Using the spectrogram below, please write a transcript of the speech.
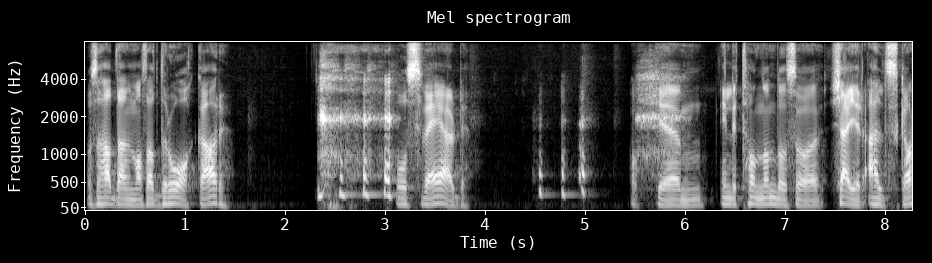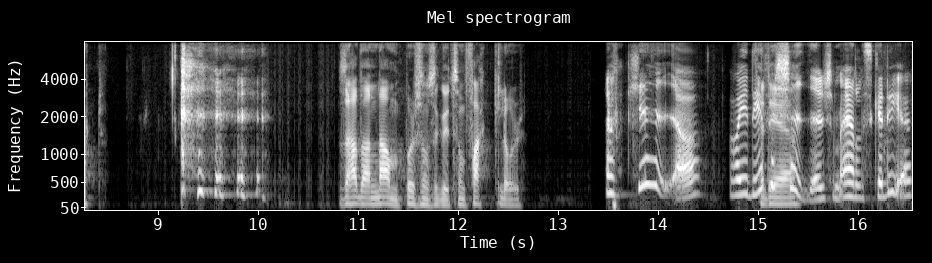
och så hade han en massa dråkar och svärd. Och um, enligt honom då så, tjejer älskar det. Och så hade han lampor som såg ut som facklor. Okej, ja. Vad är det Är för det- tjejer som älskar det?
